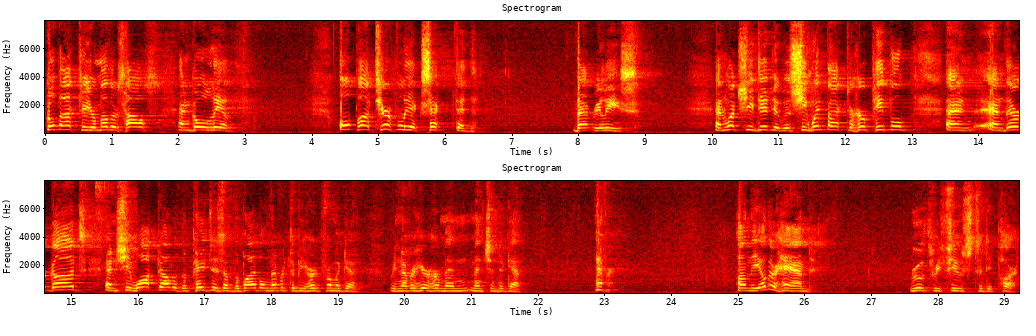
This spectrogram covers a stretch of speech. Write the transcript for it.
Go back to your mother's house and go live. Opah tearfully accepted that release. And what she did was she went back to her people and, and their gods, and she walked out of the pages of the Bible never to be heard from again. We never hear her men mentioned again. Never. On the other hand, Ruth refused to depart.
